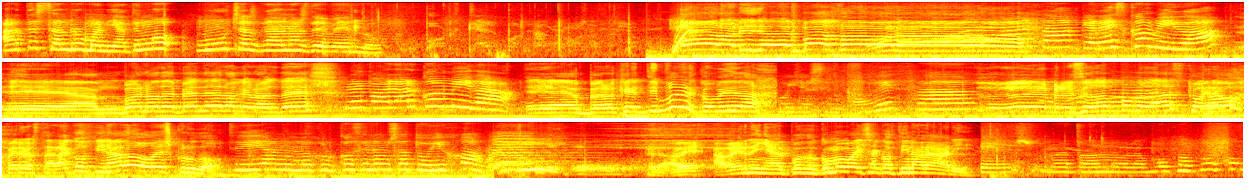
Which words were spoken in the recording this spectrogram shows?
Arte está en Rumanía. Tengo muchas ganas de verlo. ¿Por qué? Pues hacerlo. ¡Hola, niña del pozo! ¡Hola! ¿Queréis comida? Eh, um, bueno, depende de lo que nos des. Preparar comida. Eh, pero ¿qué tipo de comida? Pollas sin cabeza. Eh, pero eso da un poco de asco, ¿no? Pero ¿estará cocinado o es crudo? Sí, a lo mejor cocinamos a tu hija. Pero a ver, a ver, niña del pozo, ¿cómo vais a cocinar a Ari? Es matándola poco a poco.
